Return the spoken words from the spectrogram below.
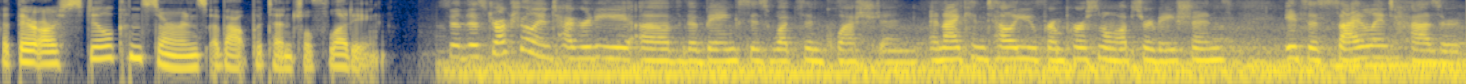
that there are still concerns about potential flooding. So, the structural integrity of the banks is what's in question. And I can tell you from personal observations, it's a silent hazard.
